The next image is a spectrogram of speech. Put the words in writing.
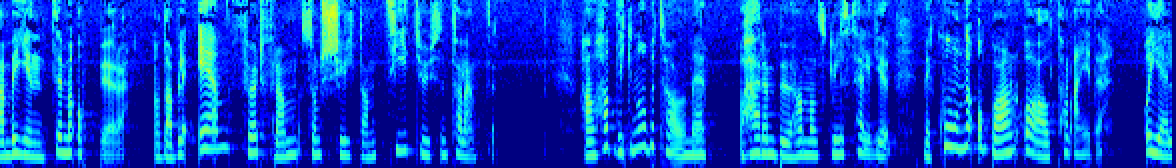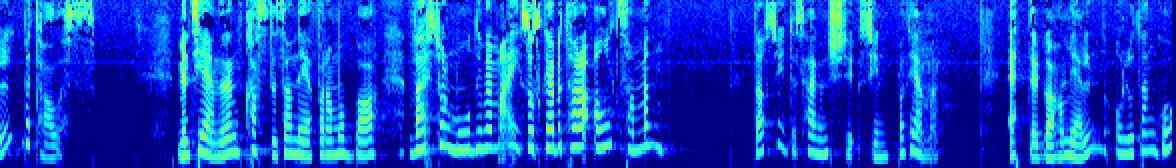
Han begynte med oppgjøret, og da ble én ført fram som skyldte ham 10 000 talenter. Han hadde ikke noe å betale med, og Herren bød ham han skulle selge med kone og barn og alt han eide, og gjelden betales. Men tjeneren kastet seg ned for ham og ba, Vær tålmodig med meg, så skal jeg betale alt sammen. Da syntes Herren synd på tjeneren, etterga ham gjelden og lot han gå.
